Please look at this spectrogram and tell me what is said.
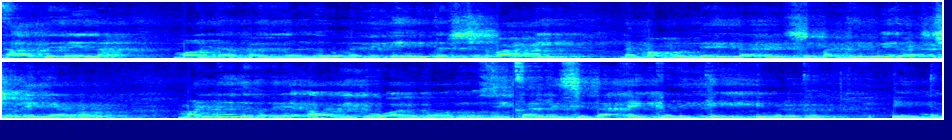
ಸಾಧನೆಯನ್ನ ಮಾಡಬಲ್ಲಳು ಅನ್ನೋದಕ್ಕೆ ನಿದರ್ಶನವಾಗಿ ನಮ್ಮ ಮುಂದೆ ಇದ್ದಾರೆ ಶ್ರೀಮತಿ ಮೀರಾ ಶಿವಲಿಂಗ ಅವರು. ಮಂಡ್ಯದವರೇ ಆಗಿದ್ದು ಹಲವಾರು ಸಿ ಸಲ್ಲಿಸಿದ ಹೆಗ್ಗಳಿಕೆ ಇವರದು. ಇಂದು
